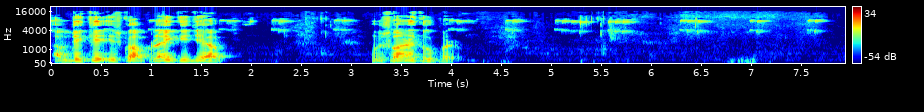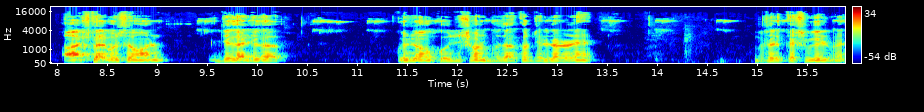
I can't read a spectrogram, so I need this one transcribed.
اب دیکھیے، اس کو اپلائی کیجیے آپ مسلمانوں کے اوپر۔ آج کل مسلمان جگہ جگہ کچھ لوگوں کو دشمن بتا کر جو لڑ رہے ہیں، مثلاً کشمیر میں،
